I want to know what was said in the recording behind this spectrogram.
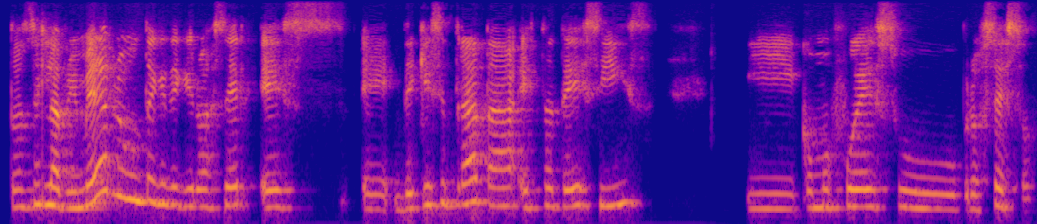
Entonces, la primera pregunta que te quiero hacer es, eh, ¿de qué se trata esta tesis y cómo fue su proceso?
